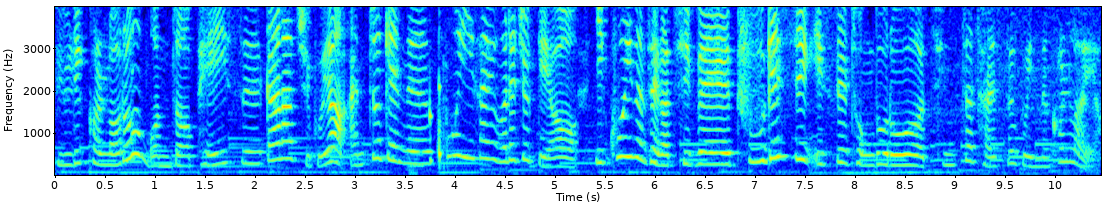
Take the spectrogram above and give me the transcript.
뮬리 컬러로 먼저 베이스 깔아주고요. 안쪽에는 코이 사용을 해줄게요. 이 코이는 제가 집에 두 개씩 있을 정도로 진짜 잘 쓰고 있는 컬러예요.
